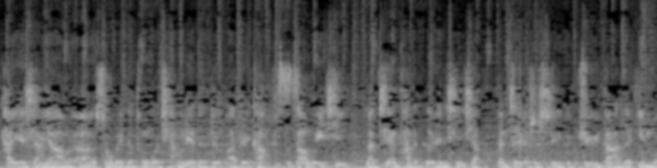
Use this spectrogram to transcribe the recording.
他也想要呃所谓的通过强烈的对华对抗制造危机来建他的个人形象，但这确实是一个巨大的阴谋。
